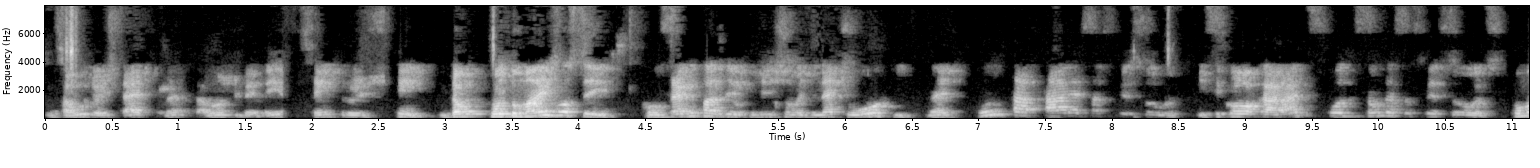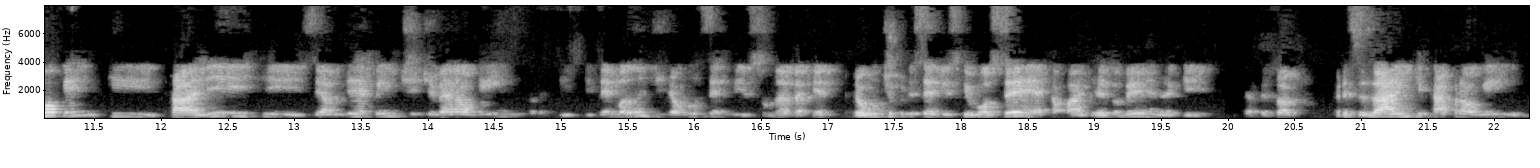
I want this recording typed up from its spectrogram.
de saúde ou estética, né, salões de beleza, centros, enfim. Então, quanto mais você consegue fazer o que a gente chama de networking, né, de contatar essas pessoas e se colocar à disposição dessas pessoas como alguém que está ali, que se ela repente tiver alguém que, demande de algum serviço, né, daquele, de algum tipo de serviço que você é capaz de resolver, né, que, que a pessoa precisar indicar para alguém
